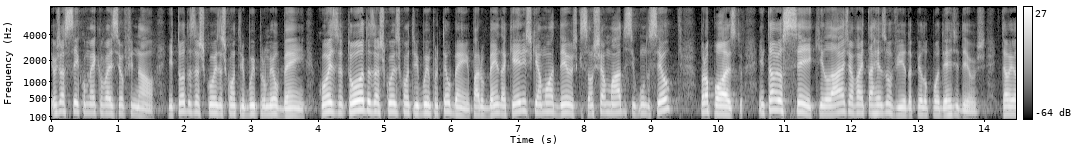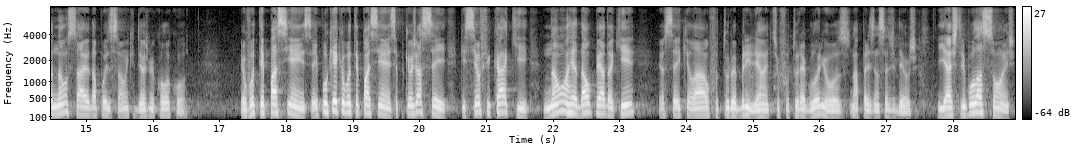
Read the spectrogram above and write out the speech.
eu já sei como é que vai ser o final. E todas as coisas contribuem para o meu bem. Coisa, todas as coisas contribuem para o teu bem, para o bem daqueles que amam a Deus, que são chamados segundo o seu propósito. Então eu sei que lá já vai estar resolvida pelo poder de Deus. Então eu não saio da posição em que Deus me colocou. Eu vou ter paciência. E por que, que eu vou ter paciência? Porque eu já sei que se eu ficar aqui, não arredar o pé daqui, eu sei que lá o futuro é brilhante, o futuro é glorioso na presença de Deus. E as tribulações,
